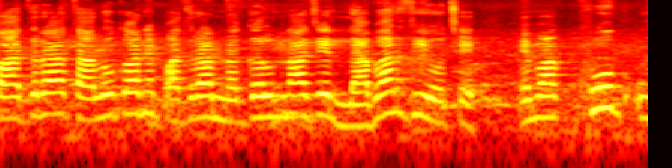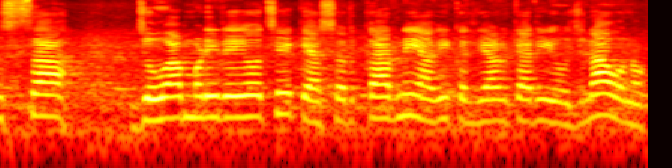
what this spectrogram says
પાદરા તાલુકા અને પાદરા નગરના જે લાભાર્થીઓ છે એમાં ખૂબ ઉત્સાહ જોવા મળી રહ્યો છે કે આ સરકારની આવી કલ્યાણકારી યોજનાઓનો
